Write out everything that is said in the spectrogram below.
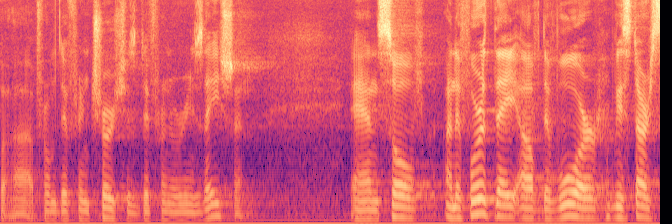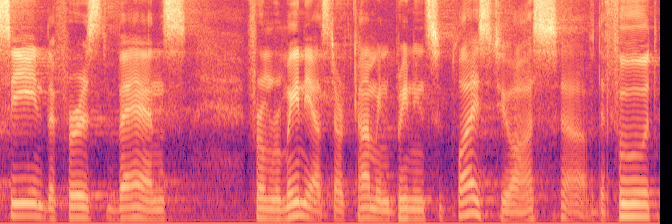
uh, from different churches, different organizations. And so on the fourth day of the war, we start seeing the first vans from Romania start coming, bringing supplies to us, uh, the food.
